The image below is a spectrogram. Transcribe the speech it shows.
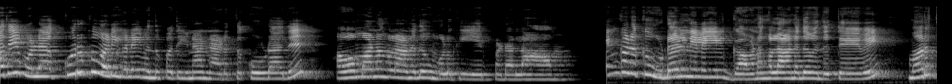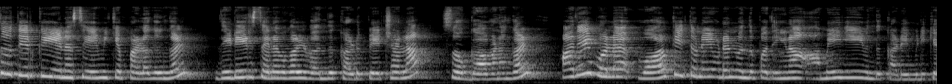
அதே போல் குறுக்கு வழிகளை வந்து பார்த்தீங்கன்னா நடத்தக்கூடாது. அவமானங்களானது உங்களுக்கு ஏற்படலாம். பெண்களுக்கு உடல்நிலையில் கவனங்களானது வந்து தேவை. மருத்துவத்திற்கு என சேமிக்க பழகுங்கள். திடீர் செலவுகள் வந்து கடுப்பேற்றலாம். ஸோ கவனங்கள். அதே போல் வாழ்க்கை துணையுடன் வந்து பார்த்தீங்கன்னா அமைதியை வந்து கடைபிடிக்க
